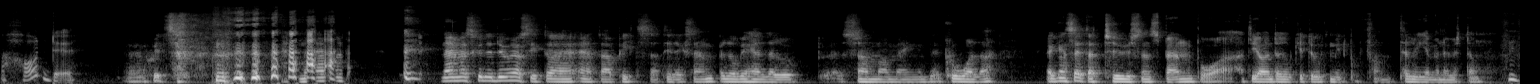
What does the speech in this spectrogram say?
Jaha du. Eh, skitsamma. nej, nej men skulle du och jag sitta och äta pizza till exempel och vi häller upp samma mängd cola. Jag kan sätta tusen spänn på att jag har druckit upp mitt på fan tre minuter.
